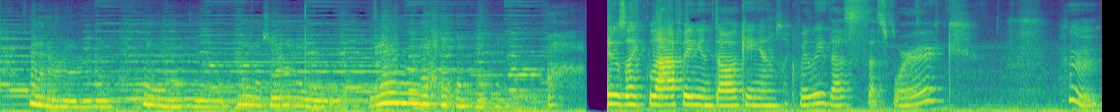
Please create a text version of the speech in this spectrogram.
he was like laughing and talking and I was like, really? That's that's work? Hmm.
